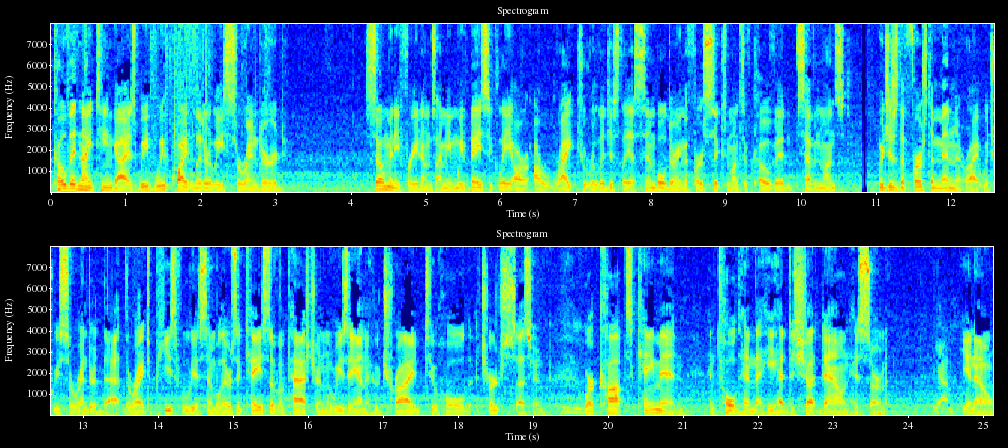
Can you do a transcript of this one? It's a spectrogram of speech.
COVID 19, guys, we've, we've quite literally surrendered so many freedoms. I mean, we've basically our, our right to religiously assemble during the first six months of COVID, seven months, which is the First Amendment right, which we surrendered that, the right to peacefully assemble. There was a case of a pastor in Louisiana who tried to hold a church session mm-hmm. where cops came in and told him that he had to shut down his sermon. Yeah. You know?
